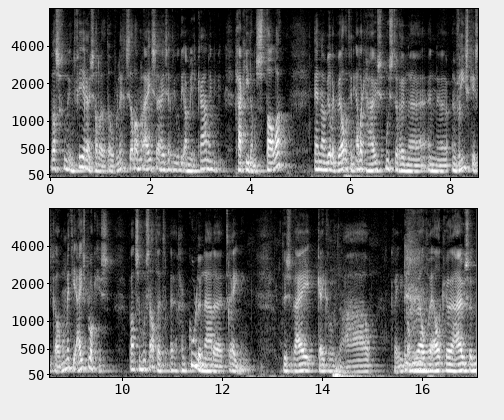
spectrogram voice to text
Was in het veerhuis hadden we dat overlegd. Stelde allemaal eisen. Hij zegt, ik wil die Amerikanen, ga ik hier dan stallen. En dan wil ik wel dat in elk huis moest er een, eh, een, eh, een vrieskist komen met die ijsblokjes. Want ze moesten altijd eh, gaan koelen na de training. Dus wij keken, nou, ik weet niet of we wel voor elke huis een,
